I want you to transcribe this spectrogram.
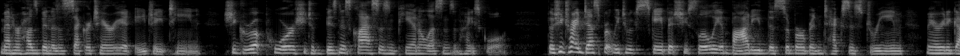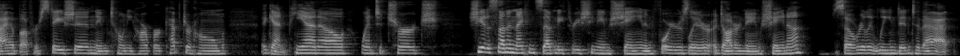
met her husband as a secretary at age 18. She grew up poor. She took business classes and piano lessons in high school. Though she tried desperately to escape it, she slowly embodied the suburban Texas dream, married a guy above her station named Tony Harper, kept her home. Again, piano, went to church. She had a son in 1973 she named Shane, and four years later, a daughter named Shayna. So really leaned into that.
